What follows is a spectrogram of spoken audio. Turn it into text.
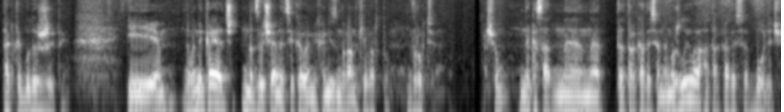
так ти будеш жити. І виникає надзвичайно цікавий механізм ранки в рту, в роті. Що не, каса, не, не торкатися неможливо, а торкатися боляче.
